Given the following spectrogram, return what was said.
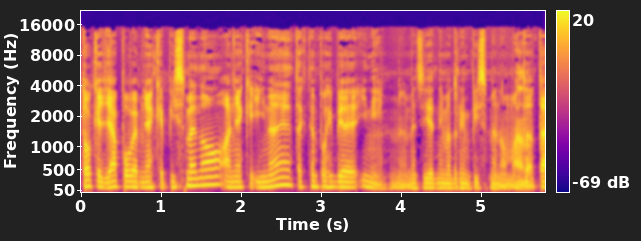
to, keď ja poviem nejaké písmeno a nejaké iné, tak ten pohyb je iný medzi jedným a druhým písmenom. A tá, tá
